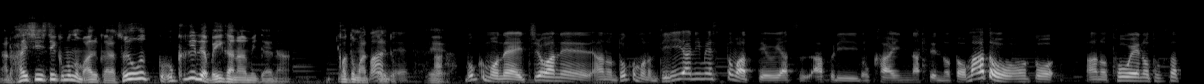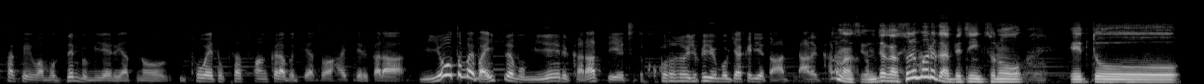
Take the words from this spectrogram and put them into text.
あの配信していくものもあるから、それを追っかければいいかなみたいなこともあったりとか。まあねえ僕もね、一応はね、あのドコモの D アニメストアっていうやつ、アプリの会員になってるのと、まあ、あと、本当、あの東映の特撮作品はもう全部見れるやつの、東映特撮ファンクラブってやつは入ってるから、見ようと思えばいつでも見れるからっていう、ちょっと心の余裕も逆に言うとああるから。そうなんですよね。だからそれもあるから別にその、えっ、と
